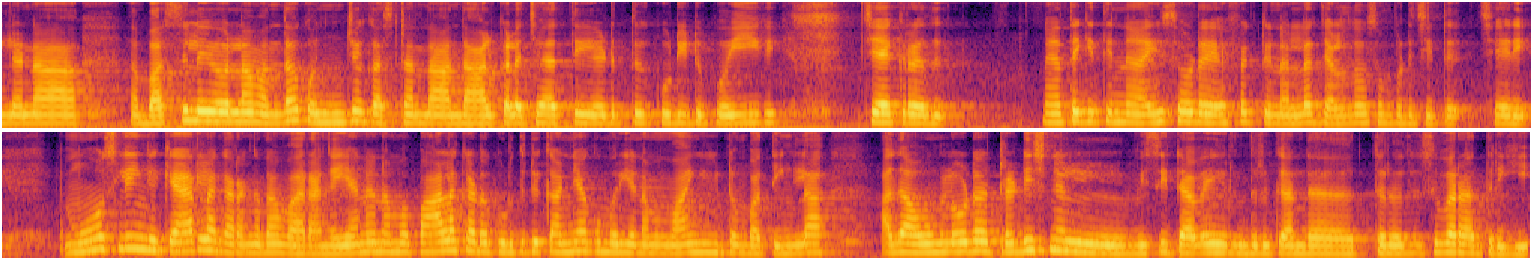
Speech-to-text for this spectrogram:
இல்லைன்னா பஸ்ஸுலேயோலாம் வந்தால் கொஞ்சம் கஷ்டம்தான். அந்த ஆட்களை சேர்த்து எடுத்து கூட்டிகிட்டு போய் சேர்க்குறது. நேற்றுக்கு தின்ன ஐஸோட எஃபெக்ட் நல்லா ஜலதோஷம் பிடிச்சிட்டு. சரி மோஸ்ட்லி இங்கே கேரளாக்காரங்க தான் வராங்க. ஏன்னா நம்ம பாலக்காடை கொடுத்துட்டு கன்னியாகுமரியை நம்ம வாங்கிக்கிட்டோம் பார்த்தீங்களா அது அவங்களோட ட்ரெடிஷ்னல் விசிட்டாகவே இருந்திருக்கு அந்த திரு சிவராத்திரிக்கு.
